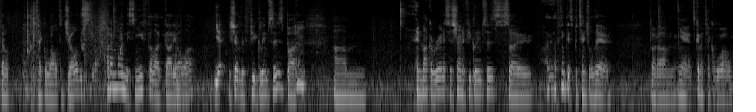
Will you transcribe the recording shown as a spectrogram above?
that'll take a while to gel. This I don't mind this new fella Guardiola. Yep. He showed a few glimpses, but um, and Marco Runis has shown a few glimpses. So I, I think there's potential there. But um, yeah, it's going to take a while.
